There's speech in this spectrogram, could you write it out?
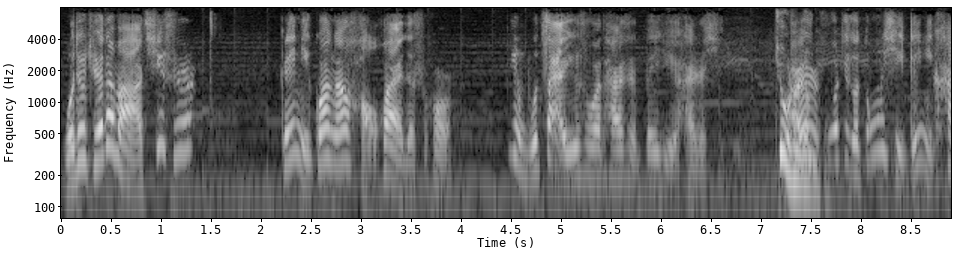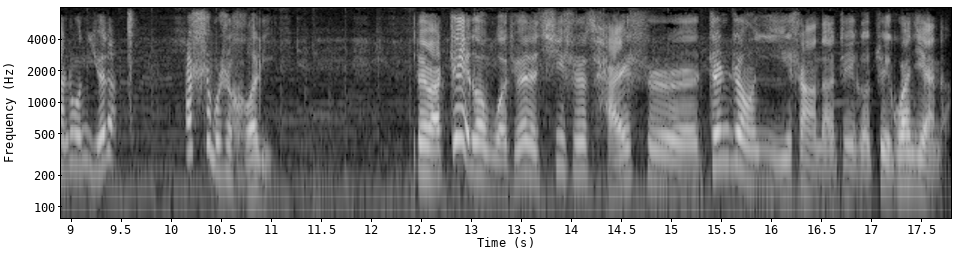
我就觉得吧，其实给你观感好坏的时候，并不在于说它是悲剧还是喜剧，就是而是说这个东西给你看之后，你觉得它是不是合理。对吧？这个我觉得其实才是真正意义上的这个最关键的，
